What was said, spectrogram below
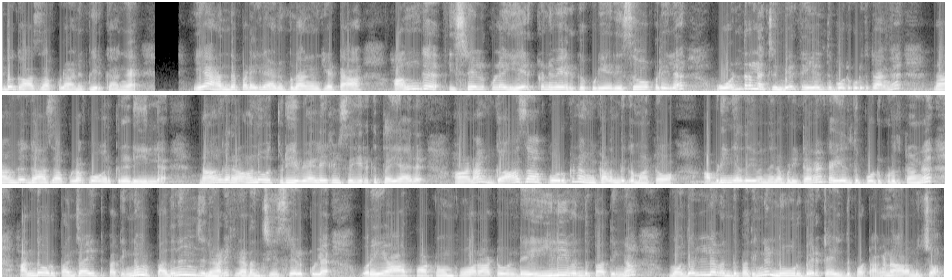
இப்போ காசாக்குள்ளே அனுப்பியிருக்காங்க. ஏன் அந்த படைகளை அனுப்புனாங்கன்னு கேட்டால் அங்கே இஸ்ரேலுக்குள்ளே ஏற்கனவே இருக்கக்கூடிய ரிசர்வ் படையில் ஒன்றரை லட்சம் பேர் கையெழுத்து போட்டு கொடுத்துட்டாங்க. நாங்கள் காசாக்குள்ளே போகிறக்கு ரெடி இல்லை. நாங்கள் இராணுவத்துடைய வேலைகள் செய்கிறதுக்கு தயார். ஆனால் காசா போருக்கு நாங்கள் கலந்துக்க மாட்டோம். அப்படிங்கிறதை வந்து என்ன பண்ணிட்டாங்க? கையெழுத்து போட்டு கொடுத்துட்டாங்க. அந்த ஒரு பஞ்சாயத்து பார்த்திங்கன்னா ஒரு பதினஞ்சு நாளைக்கு நடந்துச்சு இஸ்ரேலுக்குள்ளே. ஒரே ஆர்ப்பாட்டம் போராட்டம் டெய்லி வந்து பார்த்திங்கன்னா முதல்ல வந்து பார்த்திங்கன்னா நூறு பேர் கையெழுத்து போட்டாங்கன்னு ஆரம்பித்தோம்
